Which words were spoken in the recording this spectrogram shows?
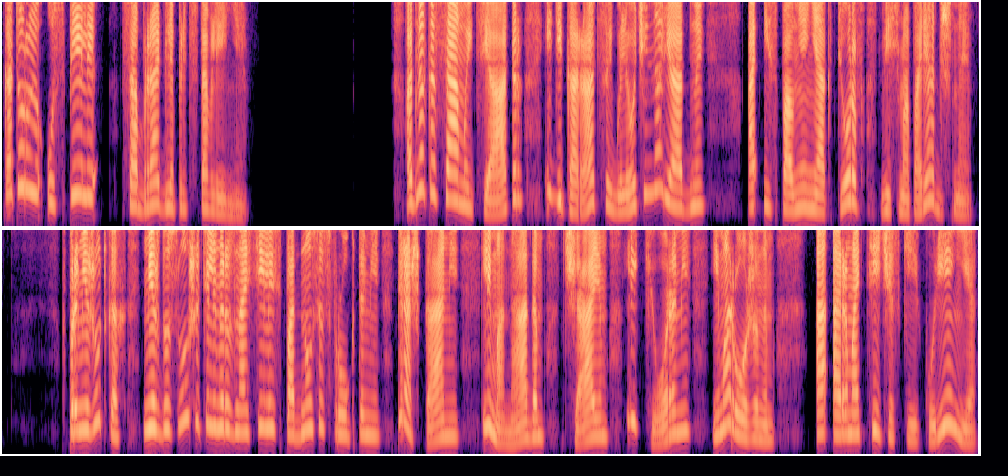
которую успели собрать для представления. Однако самый театр и декорации были очень нарядны, а исполнение актеров весьма порядочное промежутках между слушателями разносились подносы с фруктами, пирожками, лимонадом, чаем, ликерами и мороженым, а ароматические курения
